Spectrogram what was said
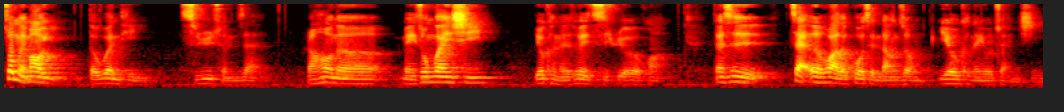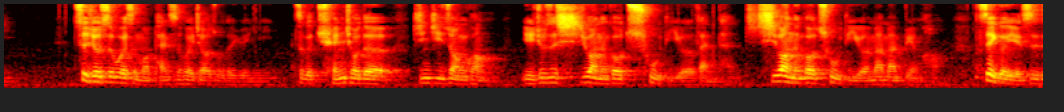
中美贸易的问题。持续存在，然后呢，美中关系有可能会持续恶化，但是在恶化的过程当中，也有可能有转机。这就是为什么盘势会焦灼的原因。这个全球的经济状况，也就是希望能够触底而反弹，希望能够触底而慢慢变好。这个也是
